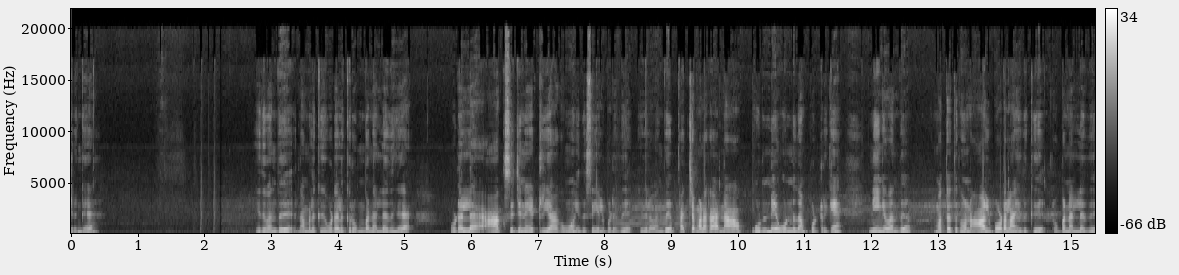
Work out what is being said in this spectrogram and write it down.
இருங்க. இது வந்து நம்மளுக்கு உடலுக்கு ரொம்ப நல்லதுங்க. உடலில் ஆக்சிஜனேற்றியாகவும் இது செயல்படுது. இதில் வந்து பச்சை மிளகா நான் ஒன்றே ஒன்று தான் போட்டிருக்கேன். நீங்கள் வந்து மொத்தத்துக்கும் நாலு போடலாம் இதுக்கு ரொம்ப நல்லது.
